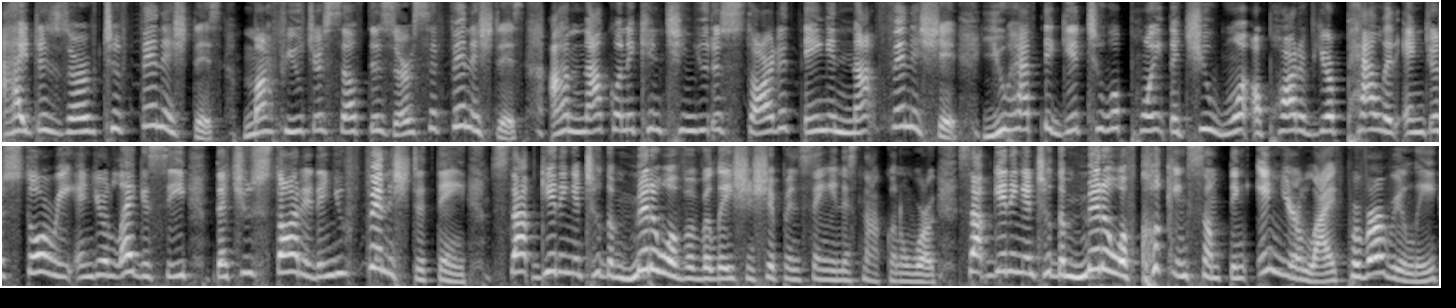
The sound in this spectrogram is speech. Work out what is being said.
I deserve to finish this. My future self deserves to finish this. I'm not going to continue to start a thing and not finish it. You have to get to a point that you want a part of your palette and your story and your legacy that you started and you finished the thing. Stop getting into the middle of a relationship and saying it's not going to work. Stop getting into the middle of cooking something in your life, proverbially,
